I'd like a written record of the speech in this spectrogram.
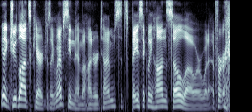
yeah, like Jude Law's character is like I've seen him a hundred times. It's basically Han Solo or whatever.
